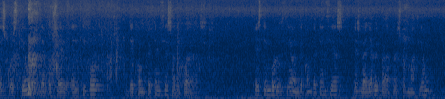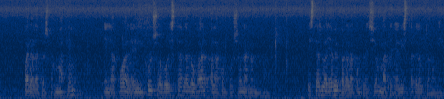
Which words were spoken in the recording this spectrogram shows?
es cuestión de poseer el tipo de competencias adecuadas. Esta involución de competencias es la llave para, para la transformación en la cual el impulso egoísta da lugar a la compulsión anónima. Esta es la llave para la comprensión materialista de la autonomía.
